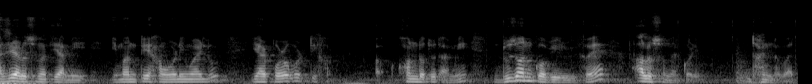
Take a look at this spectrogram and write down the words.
আজিৰ আলোচনাটি আমি ইমানতেই সামৰণি মাৰিলোঁ। ইয়াৰ পৰৱৰ্তী খণ্ডটোত আমি দুজন কবিৰ বিষয়ে আলোচনা কৰিম। ধন্যবাদ।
